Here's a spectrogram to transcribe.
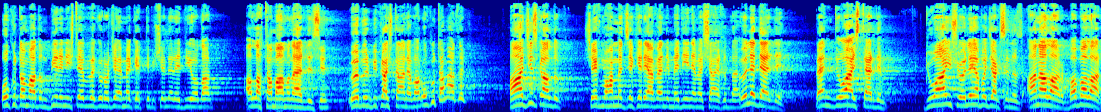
Okutamadım. Birini işte Ebu Bekir Hoca emek etti, bir şeyler ediyorlar. Allah tamamını erdirsin. Öbür birkaç tane var. Okutamadık. Aciz kaldık. Şeyh Muhammed Zekeriya Efendi Medine Meşayihinden öyle derdi. Ben dua isterdim. Duayı şöyle yapacaksınız. Analar, babalar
